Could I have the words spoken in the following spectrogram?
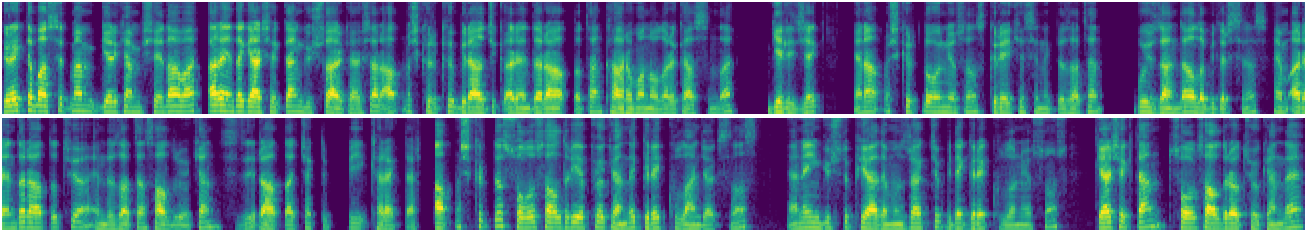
Greg'de bahsetmem gereken bir şey daha var. Arenada gerçekten güçlü arkadaşlar. 60-40'ı birazcık arenada rahatlatan kahraman olarak aslında gelecek. Yani 60-40'da oynuyorsanız Grey kesinlikle zaten bu yüzden de alabilirsiniz. Hem arenada rahatlatıyor hem de zaten saldırıyorken sizi rahatlatacak bir karakter. 60-40'da solo saldırı yapıyorken de Greg kullanacaksınız. Yani en güçlü piyade mızrakçı bir de Greg kullanıyorsunuz. Gerçekten solo saldırı atıyorken de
